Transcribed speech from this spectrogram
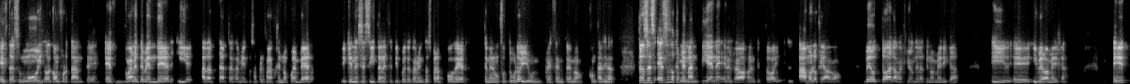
esto es muy reconfortante, es realmente vender y adaptar tratamientos a personas que no pueden ver y que necesitan este tipo de tratamientos para poder tener un futuro y un presente, ¿no? Con calidad. Entonces, eso es lo que me mantiene en el trabajo en el que estoy. Amo lo que hago. Veo toda la región de Latinoamérica y eh, Iberoamérica. Eh,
